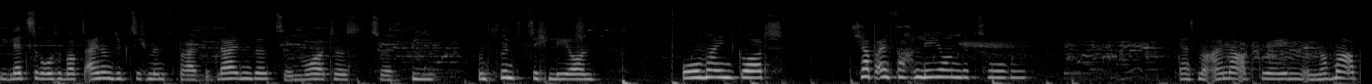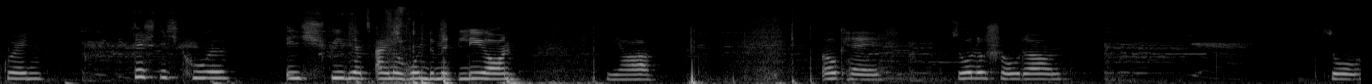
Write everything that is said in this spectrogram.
die letzte große Box 71 Münzen, 3 verbleibende, 10 Mortis, 12 B und 50 Leon. Oh mein Gott. Ich habe einfach Leon gezogen. Erstmal einmal upgraden und nochmal upgraden. Richtig cool. Ich spiele jetzt eine Runde mit Leon. Ja. Okay. Solo Showdown. So,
